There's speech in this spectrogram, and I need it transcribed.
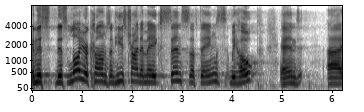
And this, this lawyer comes and he's trying to make sense of things, we hope. And uh,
